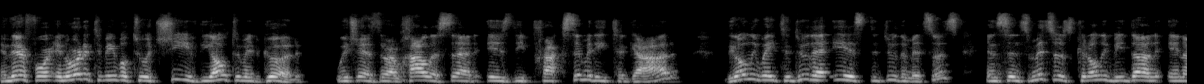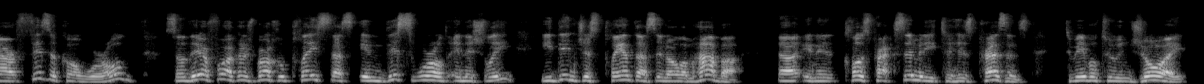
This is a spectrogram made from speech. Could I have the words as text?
and therefore, in order to be able to achieve the ultimate good, which, as the Ramchal has said, is the proximity to God, the only way to do that is to do the mitzvahs. And since mitzvahs could only be done in our physical world, so therefore HaKadosh Baruch Hu placed us in this world initially. He didn't just plant us in Olam Haba, uh, in a close proximity to his presence, to be able to enjoy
